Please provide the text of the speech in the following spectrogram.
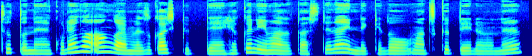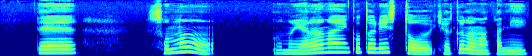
ちょっとねこれが案外難しくって100にまだ達してないんだけどまあ作っているのね。でそのそのやらないことリスト100の中に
